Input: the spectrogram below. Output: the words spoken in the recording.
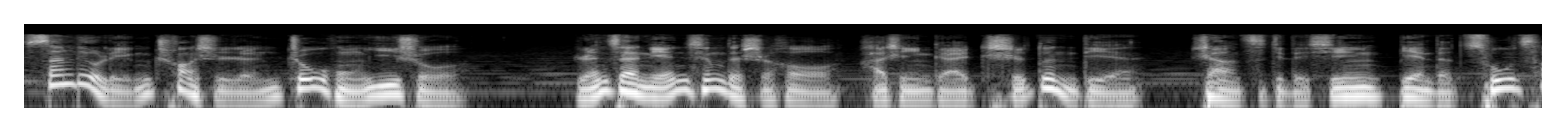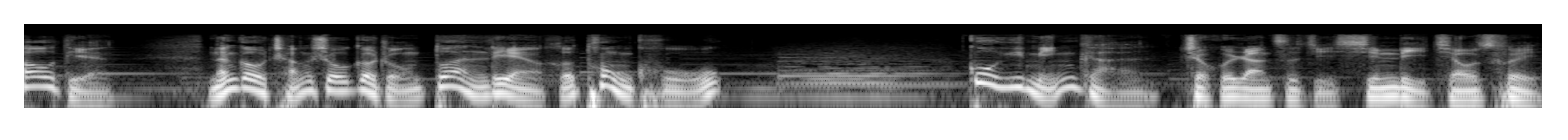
三六零创始人周鸿祎说：“人在年轻的时候，还是应该迟钝点，让自己的心变得粗糙点，能够承受各种锻炼和痛苦。过于敏感，只会让自己心力交瘁。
